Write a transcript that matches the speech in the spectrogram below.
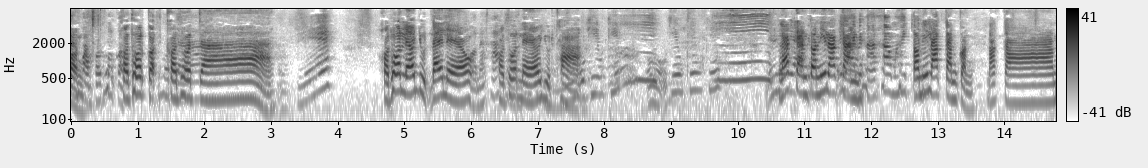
ก่อน ขอโทษก่อนขอโทษก่อนขอโทษจ้า โอเคขอโทษแล้วหยุดได้แล้ว ขอนะคะขอโทษแล้วหยุดค่ะ โอเคโอเคโอ้โอเคโอเคโอเครักกันตอนนี้รักกันไปหาข้าวมาให้กินตอนนี้รักกันก่อน รักกัน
